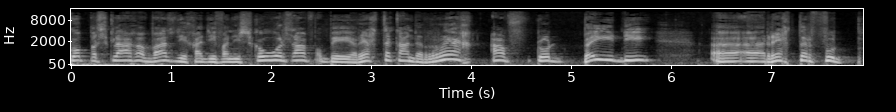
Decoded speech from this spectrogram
kop verslagen was, die gaat die van die schouders af op de rechterkant recht af tot bij die uh, rechtervoet.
